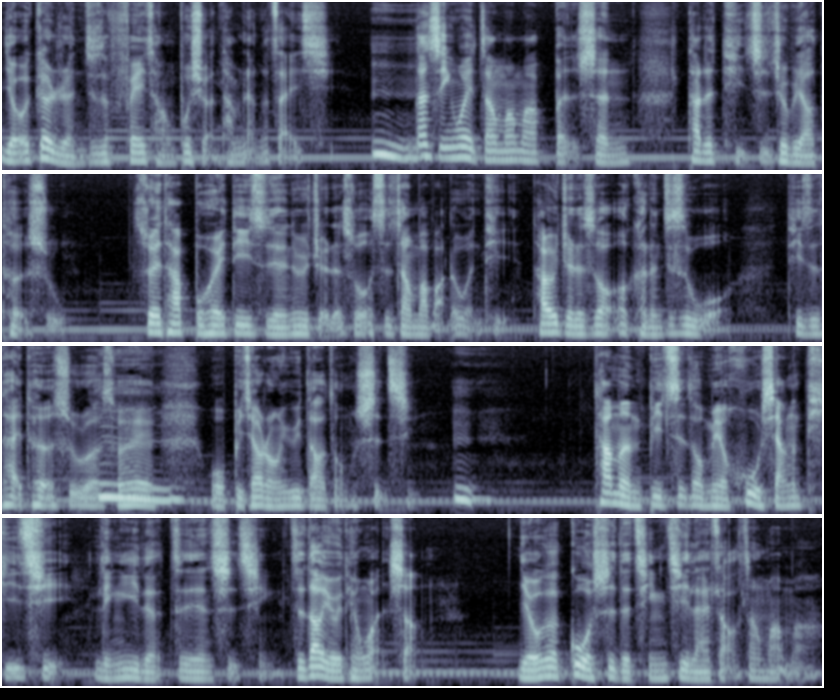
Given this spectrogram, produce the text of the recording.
有一个人就是非常不喜欢他们两个在一起。嗯，但是因为张妈妈本身她的体质就比较特殊，所以她不会第一时间就会觉得说是张爸爸的问题，她会觉得说哦，可能就是我体质太特殊了，所以我比较容易遇到这种事情。嗯，他们彼此都没有互相提起灵异的这件事情，直到有一天晚上，有一个过世的亲戚来找张妈妈，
